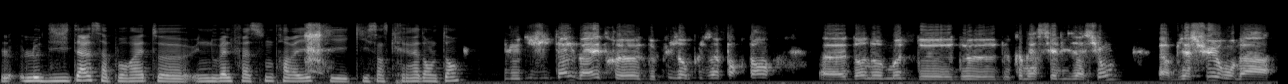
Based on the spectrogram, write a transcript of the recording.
le, le digital, ça pourrait être une nouvelle façon de travailler qui, qui s'inscrirait dans le temps? Le digital va être de plus en plus important dans nos modes de, de, de commercialisation. Alors bien sûr, on a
